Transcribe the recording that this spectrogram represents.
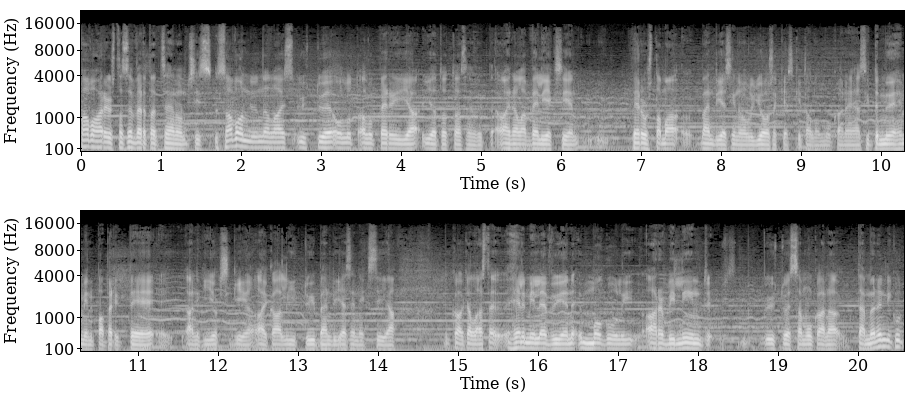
Paavo Harjusta sen verran, että sehän on siis savonlinnalaisyhtye ollut alun perin ja, ja tota, se oli Ainalan veljeksien perustama bändi ja siinä on ollut Joose Keskitalon mukana ja sitten myöhemmin Paperit T ainakin joksikin aikaa liittyi bändin jäseneksi ja kaikenlaista helmilevyjen moguli Arvi Lind yhtyessä mukana. Tämmöinen niin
